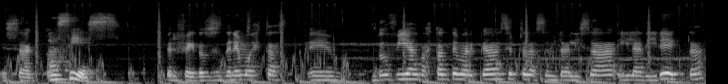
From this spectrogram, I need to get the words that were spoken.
Exacto. Así es. Perfecto, entonces tenemos estas eh, dos vías bastante marcadas, ¿cierto? La centralizada y la directa.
